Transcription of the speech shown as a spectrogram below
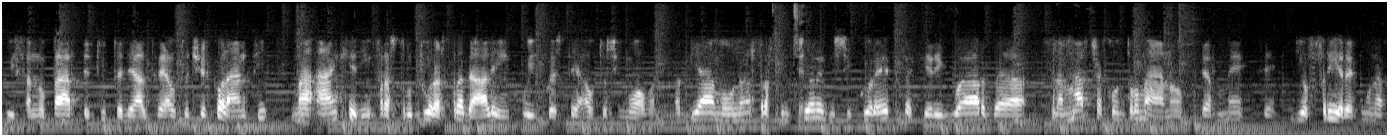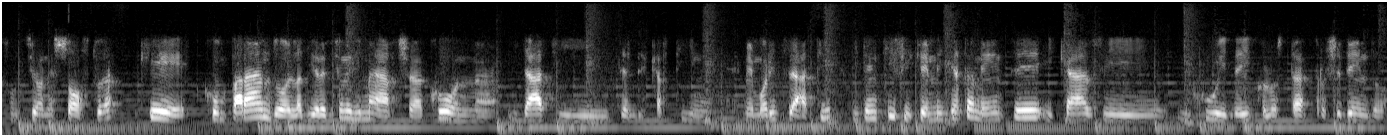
cui fanno parte tutte le altre auto circolanti, ma anche di infrastruttura stradale in cui queste auto si muovono. Abbiamo un'altra funzione di sicurezza che riguarda la marcia contromano, permette di offrire una funzione software che comparando la direzione di marcia con dati delle cartine memorizzati, identifica immediatamente i casi in cui il veicolo sta procedendo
